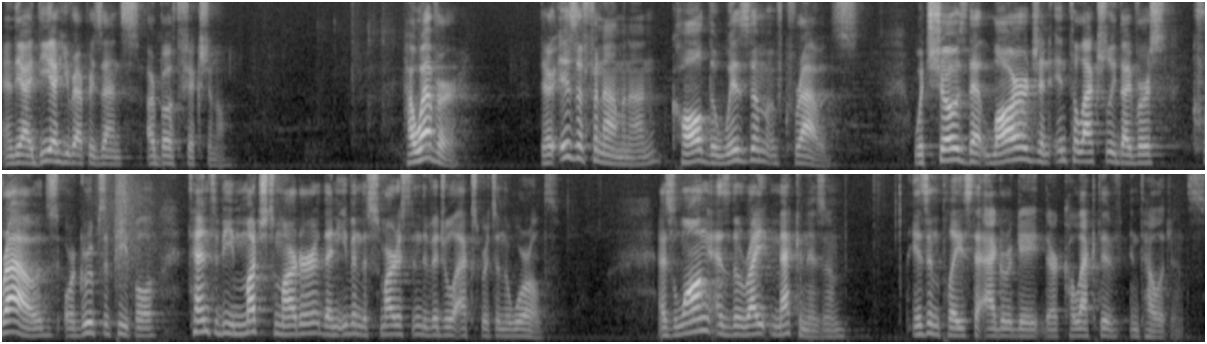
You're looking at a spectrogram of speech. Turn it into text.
and the idea he represents are both fictional. However, there is a phenomenon called the wisdom of crowds which shows that large and intellectually diverse crowds or groups of people tend to be much smarter than even the smartest individual experts in the world. As long as the right mechanism is in place to aggregate their collective intelligence.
